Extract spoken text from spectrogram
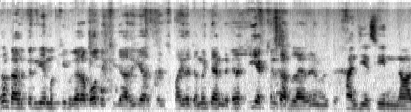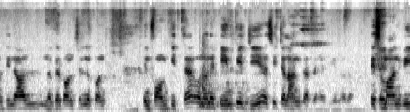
ਜਦੋਂ ਗੱਲ ਕਰੀਏ ਮੱਖੀ ਵਗੈਰਾ ਬਹੁਤ ਦੇਖੀ ਜਾ ਰਹੀ ਆ ਤੇ ਸਫ਼ਾਈ ਦਾ ਜਮੇ ਧਿਆਨ ਰੱਖਿਆ। ਕੀ ਐਕਸ਼ਨ ਕਰ ਲੈ ਰਹੇ ਹੋ ਤੇ? ਹਾਂਜੀ ਅਸੀਂ ਨਾਲ ਦੀ ਨਾਲ ਨਗਰ ਕੌਂਸਲ ਨੂੰ ਇਨਫੋਰਮ ਕੀਤਾ ਹੈ। ਉਹਨਾਂ ਨੇ ਟੀਮ ਭੇਜੀ ਹੈ ਅਸੀਂ ਚਲਾਨ ਕਰ ਰਹੇ ਹਾਂ ਜੀ ਉਹਨਾਂ ਦਾ। ਤੇ ਸਮਾਨ ਵੀ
